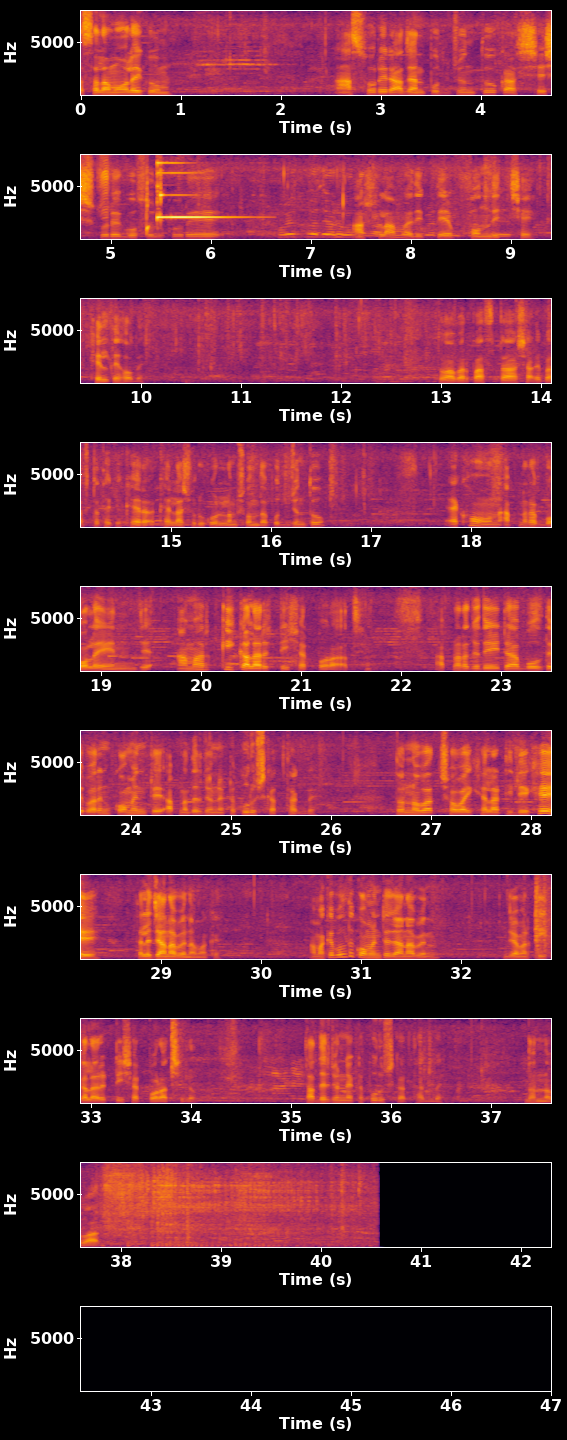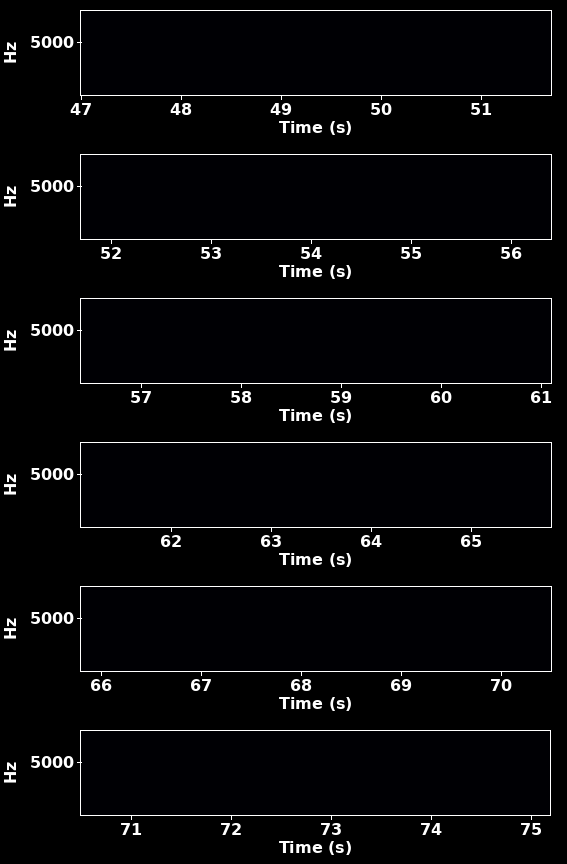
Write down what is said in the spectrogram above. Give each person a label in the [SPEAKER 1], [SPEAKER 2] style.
[SPEAKER 1] আসসালামু আলাইকুম। আসরের আজান পর্যন্ত কাজ শেষ করে গোসল করে আসলাম, এদিক থেকে ফোন দিচ্ছে, খেলতে হবে। তো আবার পাঁচটা, সাড়ে পাঁচটা থেকে খেলা- শুরু করলাম সন্ধ্যা পর্যন্ত। এখন আপনারা বলেন যে আমার কি কালারের টি শার্ট পরা আছে? আপনারা যদি এটা বলতে পারেন কমেন্টে, আপনাদের জন্য একটা পুরস্কার থাকবে। ধন্যবাদ সবাই খেলাটি দেখে, তাহলে জানাবেন আমাকে। আমাকে বলতে কমেন্টে জানাবেন যে আমার কী কালারের টি শার্ট পরা ছিল। তাদের জন্য একটা পুরস্কার থাকবে। ধন্যবাদ।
